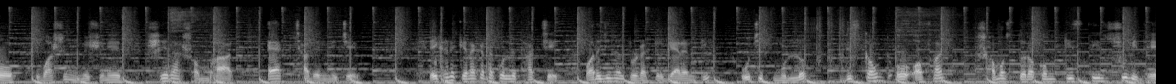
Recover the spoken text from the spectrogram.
ও ওয়াশিং মেশিনের সেরা সম্ভার এক ছাদের নিচে। এখানে কেনাকাটা করলে থাকছে অরিজিনাল প্রোডাক্টের গ্যারান্টি, উচিত মূল্য, ডিসকাউন্ট ও অফার, সমস্ত রকম কিস্তির সুবিধে।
